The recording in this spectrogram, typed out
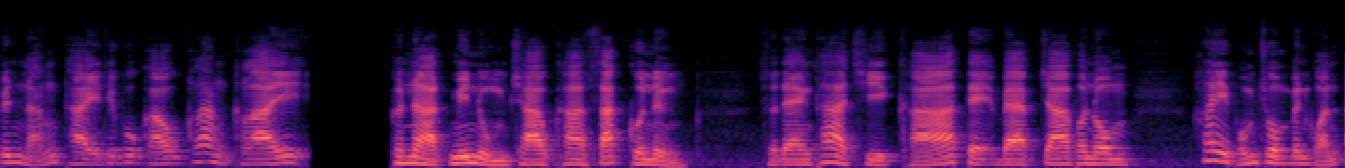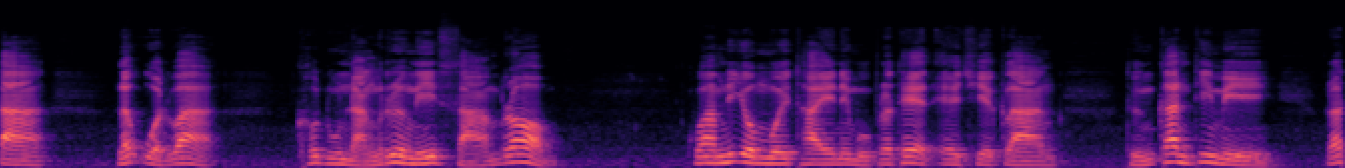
เป็นหนังไทยที่พวกเขาคลั่งไคล้ขนาดมีหนุ่มชาวคาซักคนหนึ่ง แสดงท่าฉีกขาเตะแบบจาพนม ให้ผมชมเป็นขวัญตา แล้วอวดว่าเขาดูหนังเรื่องนี้สามรอบ ความนิยมมวยไทยในหมู่ประเทศเอเชียกลาง ถึงขั้นที่มีรั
